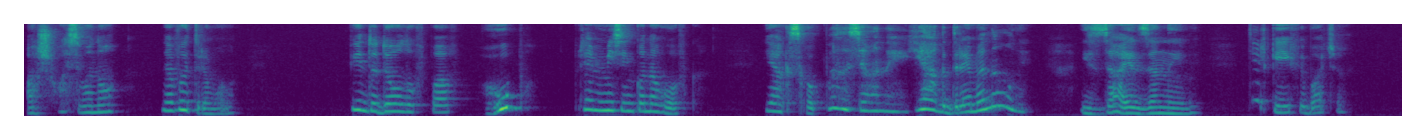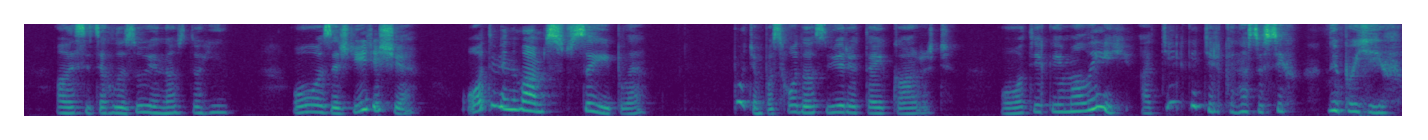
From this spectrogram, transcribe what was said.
аж ось воно не витримало. Він додолу впав, гуп, прямісінько на вовка. Як схопилися вони, як дременули, і заєць за ними, тільки їх і бачили. А лисиця глузує навздогін. О, заждіть іще, от він вам всипле. Потім посходили звірі та й кажуть, от який малий, а тільки-тільки нас усіх не поїв.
